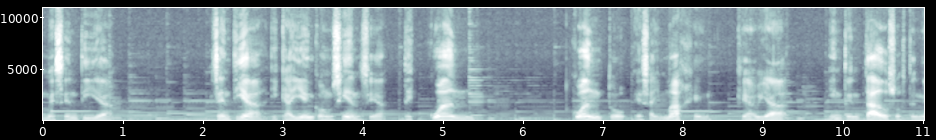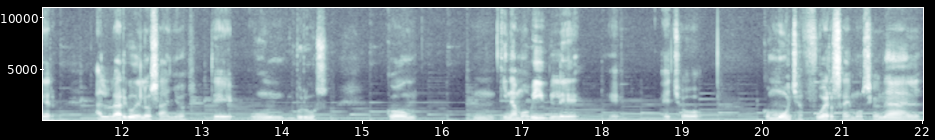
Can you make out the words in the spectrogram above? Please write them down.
me sentía, sentía y caía en conciencia de cuán, cuánto esa imagen que había intentado sostener a lo largo de los años de un Bruce con mm, inamovible, eh, hecho con mucha fuerza emocional,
